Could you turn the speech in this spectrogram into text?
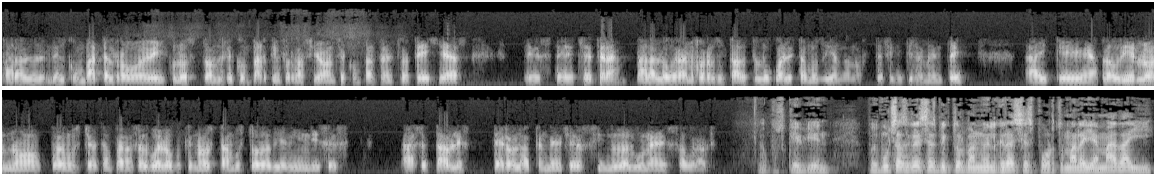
para el combate al robo de vehículos, donde se comparte información, se comparten estrategias, este, etcétera, para lograr mejores resultados, por lo cual estamos viendo, ¿no? Definitivamente hay que aplaudirlo, no podemos echar campanas al vuelo porque no estamos todavía en índices aceptables, pero la tendencia sin duda alguna es favorable. No, pues qué bien. Pues muchas gracias, Víctor Manuel, gracias por tomar la llamada y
